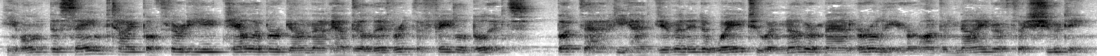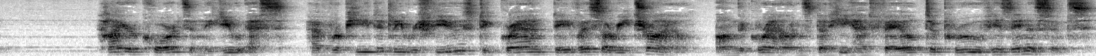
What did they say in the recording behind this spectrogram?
he owned the same type of 38 caliber gun that had delivered the fatal bullets but that he had given it away to another man earlier on the night of the shooting. Higher courts in the U.S. have repeatedly refused to grant Davis a retrial on the grounds that he had failed to prove his innocence.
